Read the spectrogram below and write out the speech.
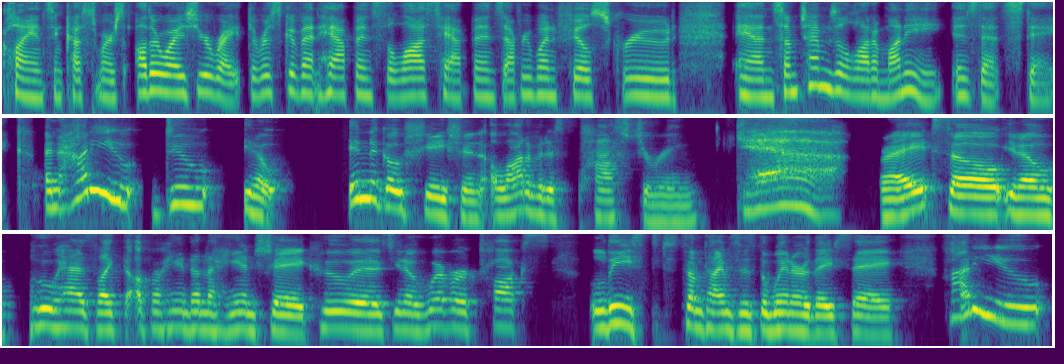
clients and customers. Otherwise, you're right. The risk event happens, the loss happens, everyone feels screwed. And sometimes a lot of money is at stake. And how do you do, you know, in negotiation, a lot of it is posturing. Yeah. Right. So, you know, who has like the upper hand on the handshake? Who is, you know, whoever talks least sometimes is the winner, they say. How do you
